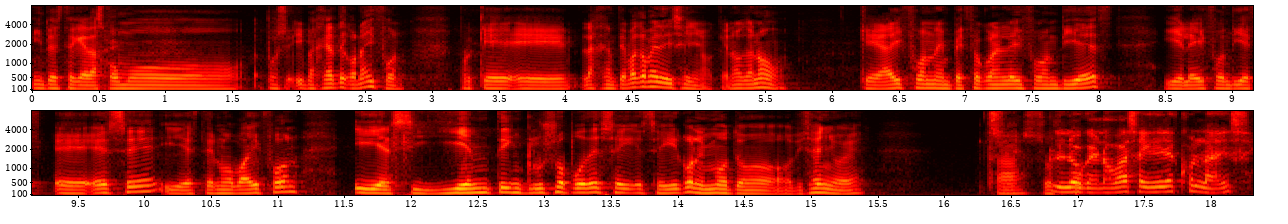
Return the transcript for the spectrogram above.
Y entonces te quedas como. Pues imagínate con iPhone. Porque eh, la gente va a cambiar de diseño. Que no, que no. Que iPhone empezó con el iPhone 10 y el iPhone 10S y este nuevo iPhone. Y el siguiente incluso puede se- seguir con el mismo diseño, ¿eh? Sea, sus, Lo que no va a seguir es con la S.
